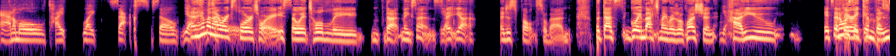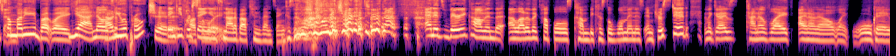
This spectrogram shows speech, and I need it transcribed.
animal type like sex. So yeah, and him and I were exploratory, so it totally that makes sense. Yeah. I- yeah. I just felt so bad, but that's going back to my original question. Yeah. How do you? It's I a don't want to very say convince question. somebody, but like, Yeah, no. how do a- you approach it? Thank you for saying it's not about convincing because a lot of women try to do that. And it's very common that a lot of the couples come because the woman is interested and the guy's kind of like, I don't know, like, okay,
